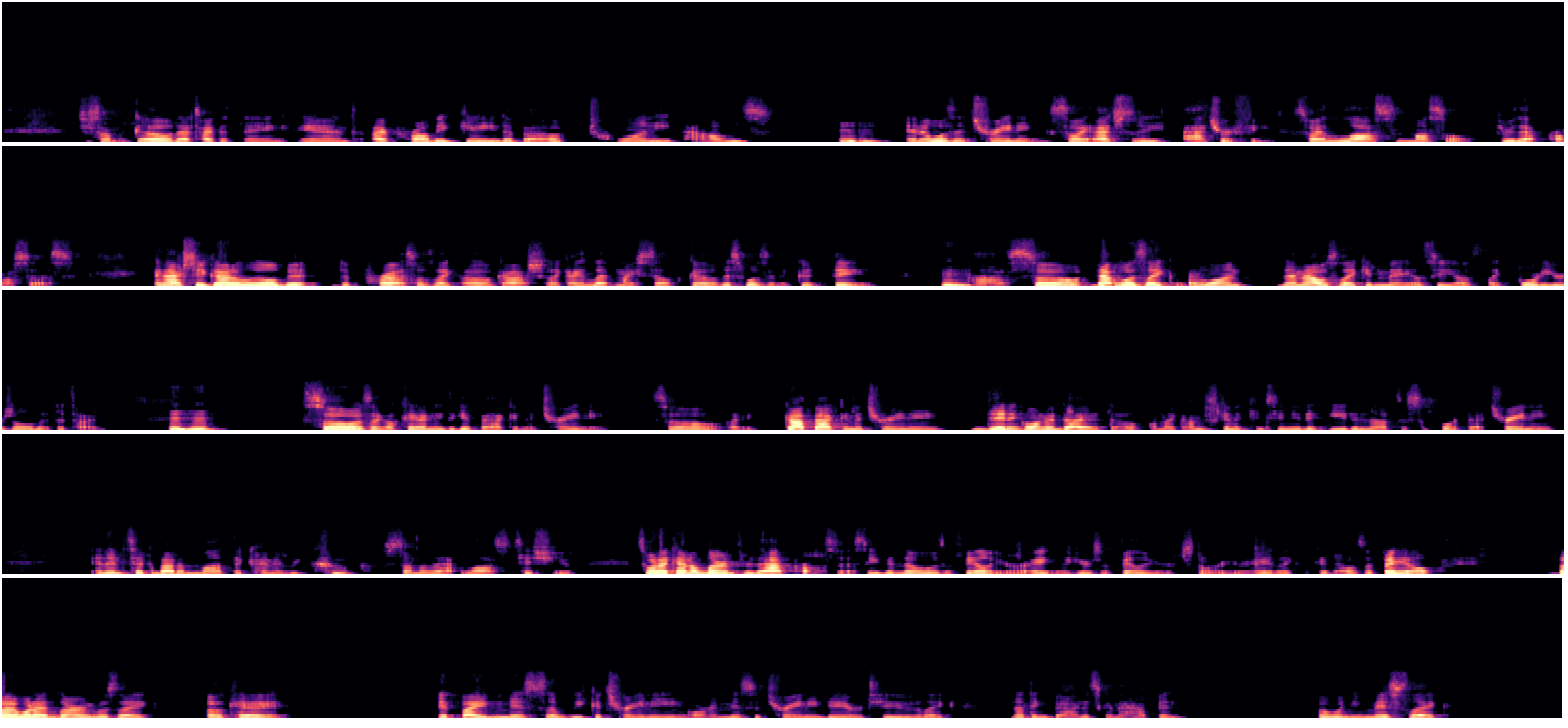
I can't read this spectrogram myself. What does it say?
just on the go, that type of thing. And I probably gained about 20 pounds mm, and I wasn't training. So I actually atrophied. So I lost muscle through that process. And I actually got a little bit depressed. I was like, oh gosh, like I let myself go. This wasn't a good thing. Mm, Uh, so that was like one. Then I was like in May, let's see, I was like 40 years old at the time. mhm, So I was like, okay, I need to get back into training. So I got back into training, didn't go on a diet though. I'm like, I'm just going to continue to eat enough to support that training. And then it took about a month to kind of recoup some of that lost tissue. So what I kind of learned through that process, even though it was a failure, right? Like here's a failure story, right? Like, okay, that was a fail. But what I learned was like, okay, if I miss a week of training or I miss a training day or two, like nothing bad is going to happen. But when you miss like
